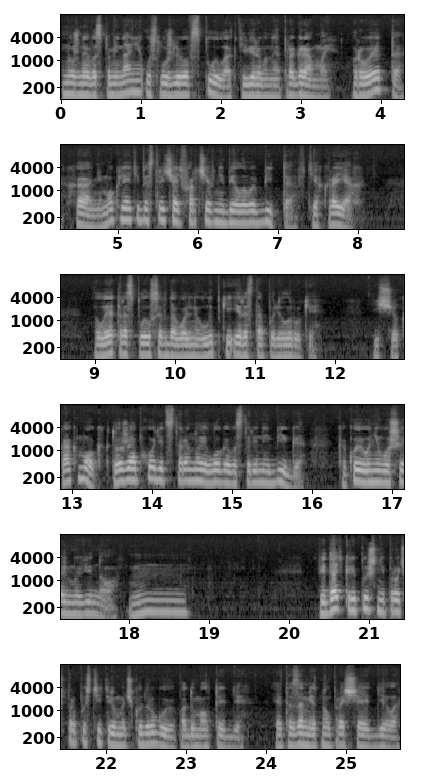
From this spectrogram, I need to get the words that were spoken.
Нужное воспоминание услужливо всплыло, активированное программой. «Руэтта? Ха, не мог ли я тебя встречать в харчевне Белого Битта в тех краях?» Лет расплылся в довольной улыбке и растопырил руки. «Еще как мог. Кто же обходит стороной логово старины Бигга? Какое у него шельмы вино? М-м-м...» «Видать, крепыш не прочь пропустить рюмочку-другую», — подумал Тедди. «Это заметно упрощает дело».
